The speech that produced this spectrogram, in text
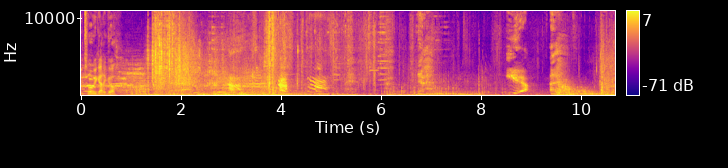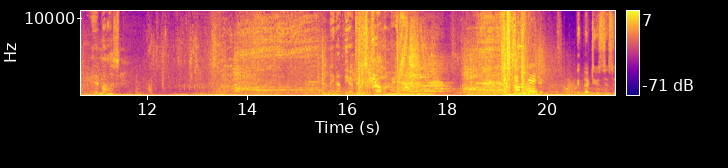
That's where we gotta go. Yeah. You didn't want to listen? That may not be our biggest problem right now. Roman Gander! Get back to your sister.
